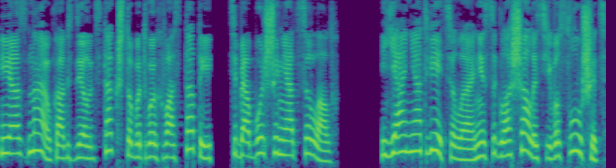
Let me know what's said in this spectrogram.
«Я знаю, как сделать так, чтобы твой хвостатый тебя больше не отсылал». Я не ответила, не соглашалась его слушать,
